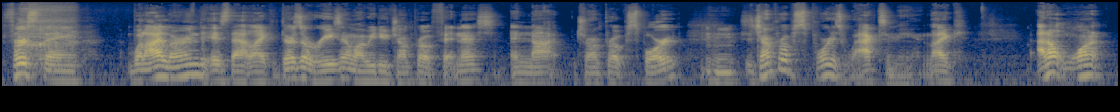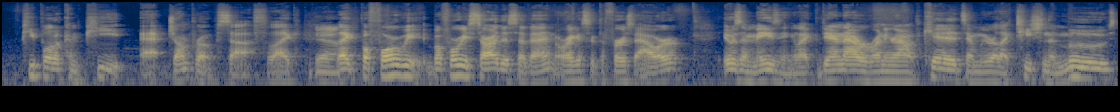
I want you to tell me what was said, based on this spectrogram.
first thing, what I learned is that like there's a reason why we do jump rope fitness and not jump rope sport. hmm 'Cause Jump rope sport is whack to me. Like, I don't want people to compete at jump rope stuff. Like, Yeah. like before we before we started this event, or I guess like the first hour, it was amazing. Like Dan and I were running around with kids, and we were like teaching them moves,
